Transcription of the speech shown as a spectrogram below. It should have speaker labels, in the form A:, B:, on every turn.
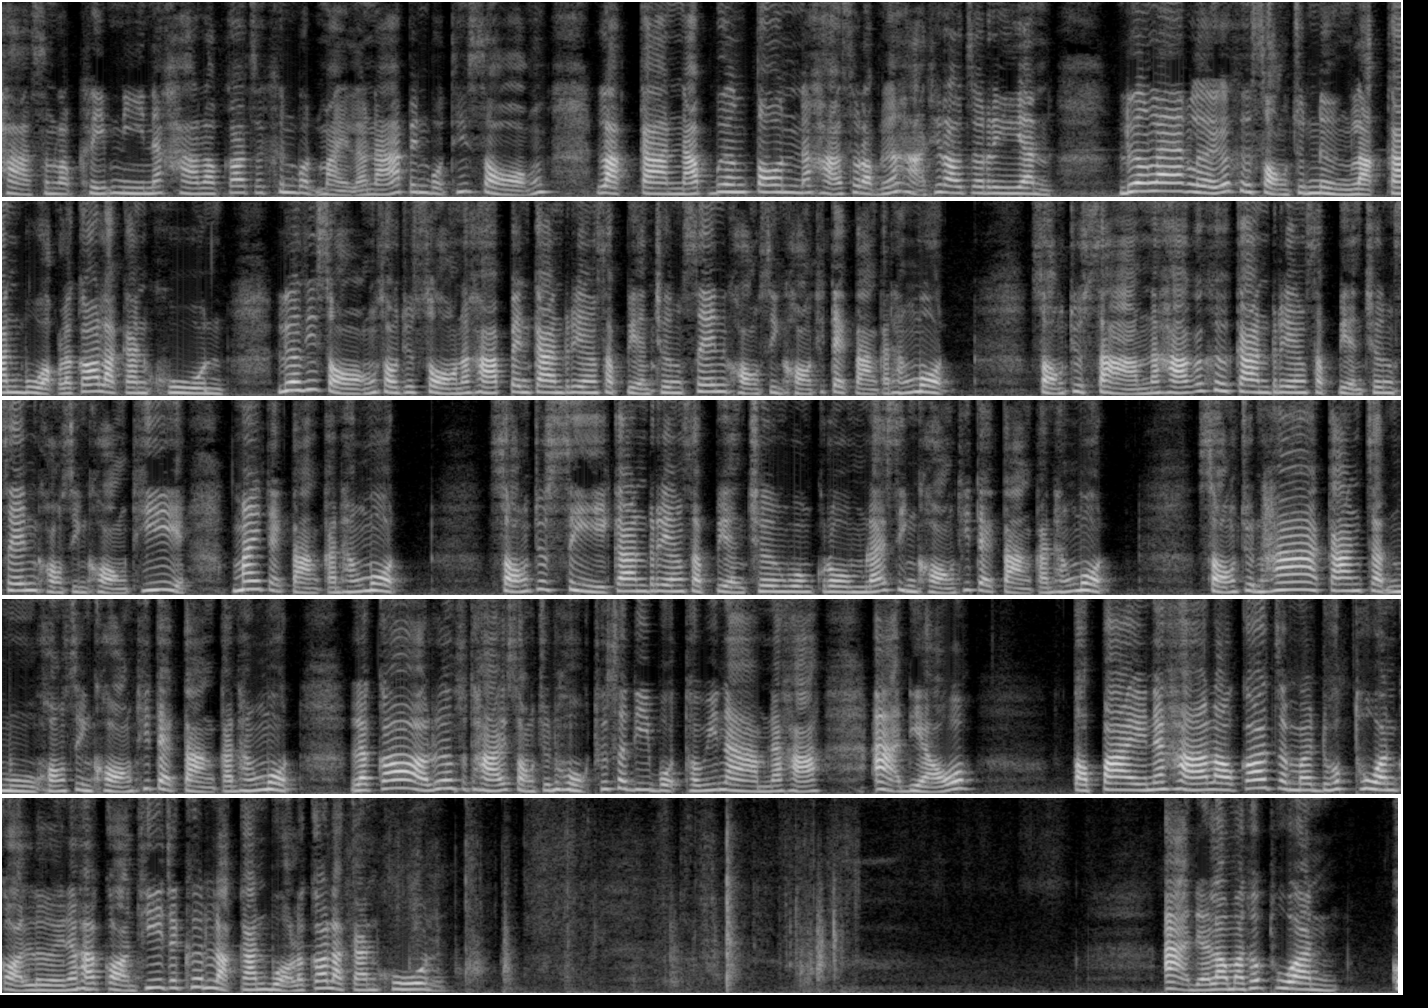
A: ค่ะสำหรับคลิปนี้นะคะ เราก็จะขึ้นบทใหม่แล้วนะ เป็นบทที่ 2 หลักการนับเบื้องต้นนะคะสำหรับเนื้อหาที่เราจะเรียน เรื่องแรกเลยก็คือ 2.1 หลักการบวกแล้วก็หลักการคูณ เรื่องที่ 2 2.2 นะคะ เป็นการเรียงสับเปลี่ยนเชิงเส้นของสิ่งของที่แตกต่างกันทั้งหมด 2.3 นะคะ ก็คือการเรียงสับเปลี่ยนเชิงเส้นของสิ่งของที่ไม่แตกต่างกันทั้งหมด 2.4 การเรียงสับเปลี่ยนเชิงวงกลม และสิ่งของที่แตกต่างกันทั้งหมด 2.5 การจัดหมู่ของสิ่งของที่แตกต่างกันทั้งหมด แล้วก็เรื่องสุดท้าย 2.6 ทฤษฎีบททวินามนะคะ อะเดี๋ยวต่อไปนะคะ เราก็จะมาทบทวนก่อนเลยนะคะ ก่อนที่จะขึ้นหลักการบวกแล้วก็หลักการคูณอะเดี๋ยวเรามาทบทวน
